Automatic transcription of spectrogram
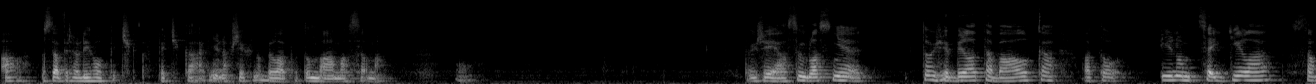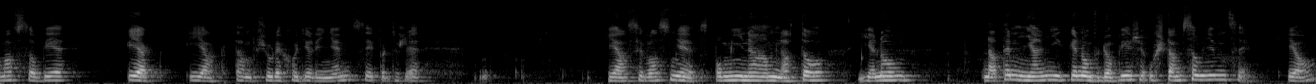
A zavřeli ho peč, v pečkárně, na všechno byla potom máma sama. No. Takže já jsem vlastně to, že byla ta válka a to jenom cítila sama v sobě, jak, jak tam všude chodili Němci, protože já si vlastně vzpomínám na to jenom, na ten mělník jenom v době, že už tam jsou Němci, jo.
